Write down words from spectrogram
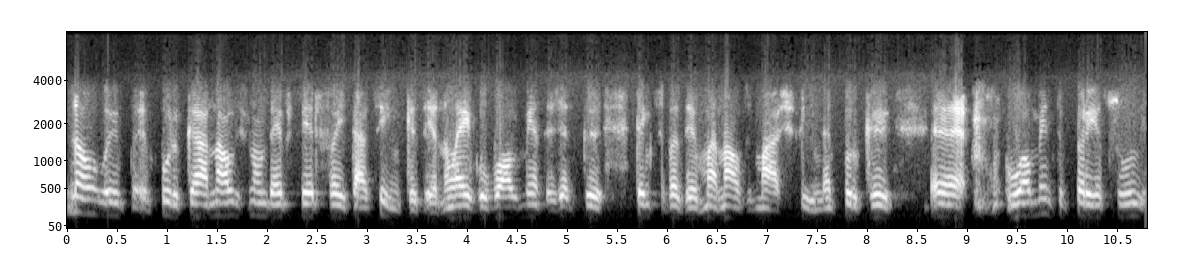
Não, é, é porque a análise não deve ser feita assim, quer dizer, não é globalmente, a gente tem que se fazer uma análise mais fina, porque eh, o aumento de preços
